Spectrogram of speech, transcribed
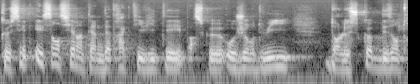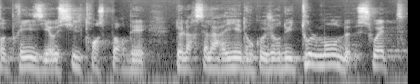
Que c'est essentiel en termes d'attractivité parce qu'aujourd'hui, dans le scope des entreprises, il y a aussi le transport des, de leurs salariés. Donc aujourd'hui, tout le monde souhaite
